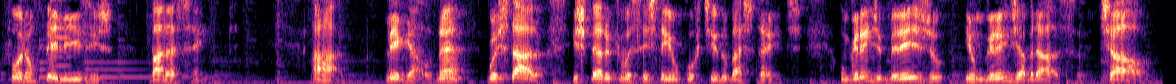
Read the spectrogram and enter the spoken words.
foram felizes para sempre. Ah, legal, né? Gostaram? Espero que vocês tenham curtido bastante. Um grande beijo e um grande abraço. Tchau!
